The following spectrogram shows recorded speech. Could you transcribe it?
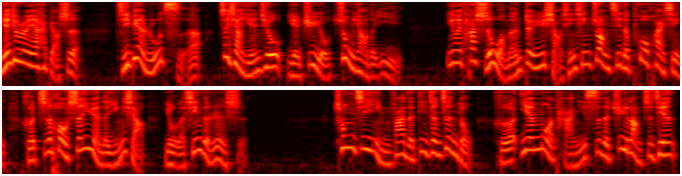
研究人员还表示，即便如此，这项研究也具有重要的意义，因为它使我们对于小行星撞击的破坏性和之后深远的影响有了新的认识。冲击引发的地震震动。和淹没塔尼斯的巨浪之间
